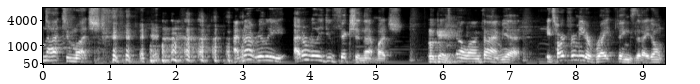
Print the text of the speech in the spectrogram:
Not too much. I'm not really. I don't really do fiction that much. okay. It's been a long time. Yeah, it's hard for me to write things that I don't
